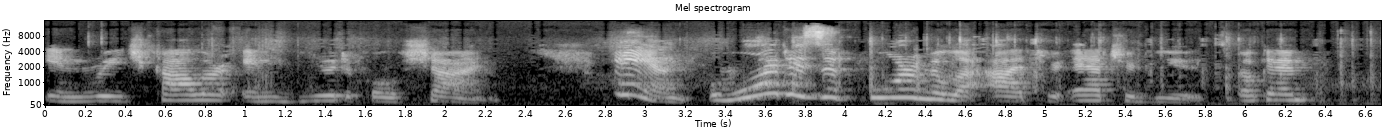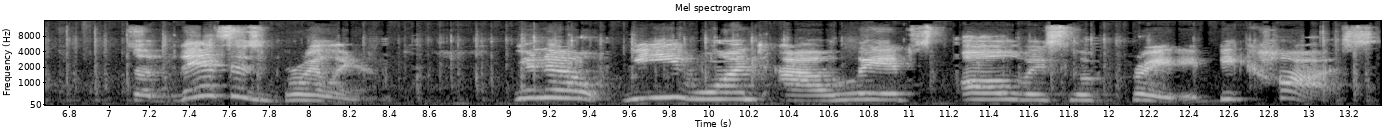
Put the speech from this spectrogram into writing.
in rich color and beautiful shine. And what is the formula attributes? Okay, so this is brilliant. You know, we want our lips always look pretty because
